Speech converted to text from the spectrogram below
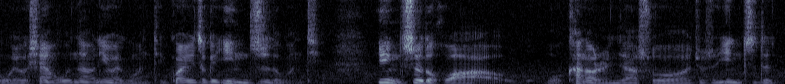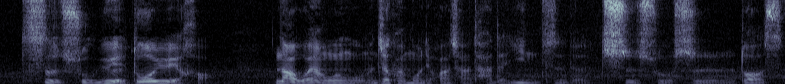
我又现在问到另外一个问题，关于这个印制的问题。印制的话，我看到人家说，就是印制的次数越多越好。那我想问，我们这款茉莉花茶，它的印制的次数是多少次？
